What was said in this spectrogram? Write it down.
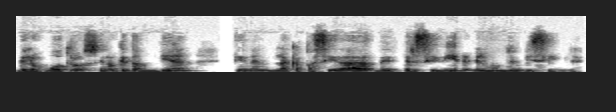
de los otros, sino que también tienen la capacidad de percibir el mundo invisible.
